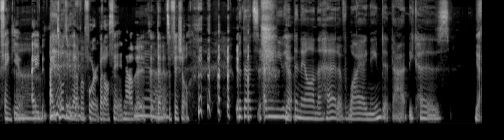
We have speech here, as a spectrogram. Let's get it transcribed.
thank you um, I, I told you that before but i'll say it now that, yeah. it's, that it's official but that's i mean you hit yeah. the nail on the head of why i named it that because yeah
